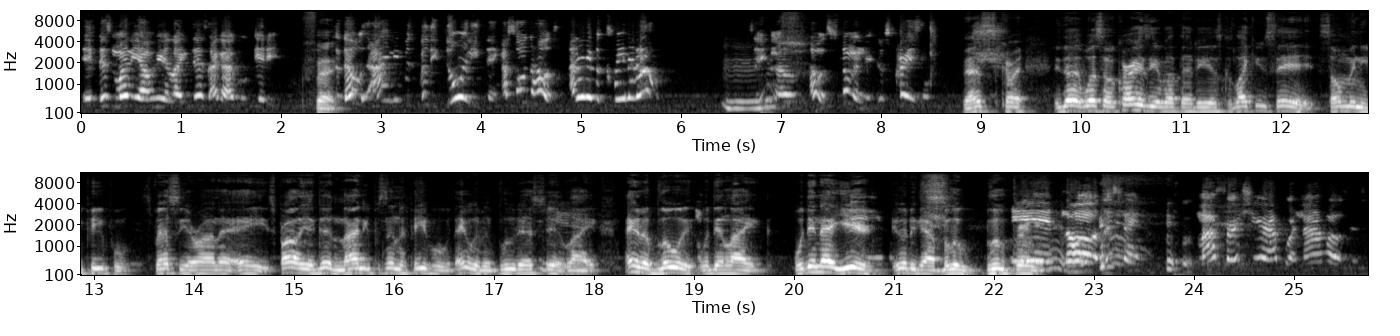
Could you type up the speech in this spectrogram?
if there's money out here like this, I gotta go get it. Fact. So that was, I didn't even really do anything. I sold the house. I didn't even clean it out. So you mm-hmm. know, I was feeling it. It was crazy. That's crazy. What's so crazy about that is because, like you said, so many people, especially around that age, probably a good ninety percent of people, they would have blew that shit. Yeah. Like they would have blew it within like within that year. It would have got blue, blue through. Yeah, no, listen. My first year, I bought nine houses.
